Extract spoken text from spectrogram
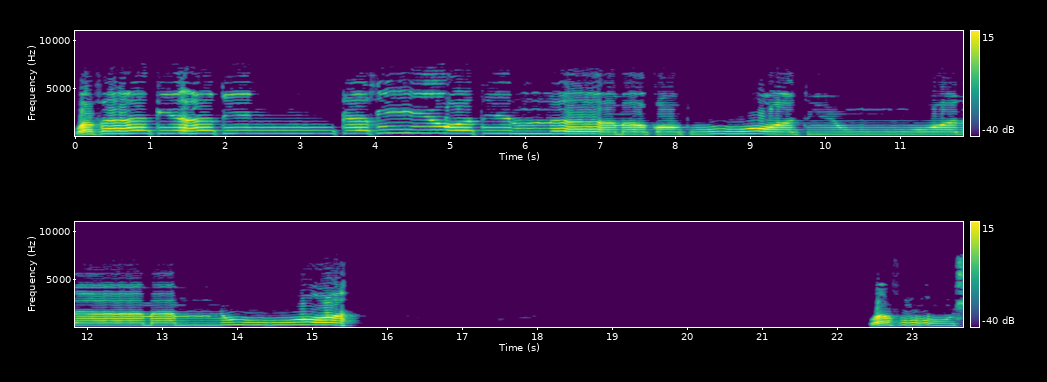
وفاكهة كثيرة لا مقطوعة ولا ممنوعة. وفرش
